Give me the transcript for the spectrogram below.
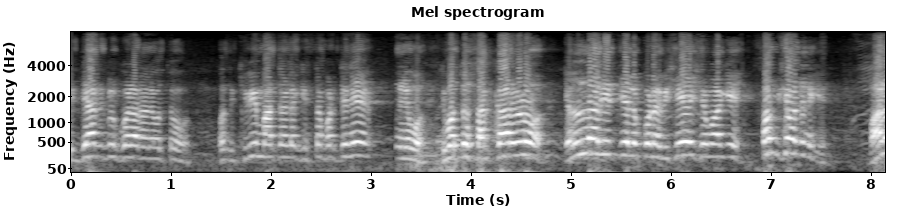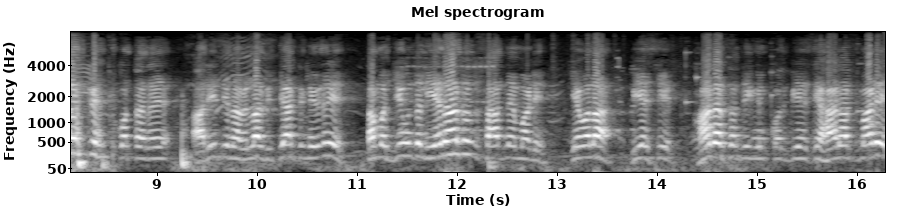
ವಿದ್ಯಾರ್ಥಿಗಳು ಕೂಡ ನಾನು ಇವತ್ತು ಒಂದು ಕಿವಿ ಮಾತಾಡಲಿಕ್ಕೆ ಇಷ್ಟಪಡ್ತೀನಿ. ನೀವು ಇವತ್ತು ಸರ್ಕಾರಗಳು ಎಲ್ಲ ರೀತಿಯಲ್ಲೂ ಕೂಡ ವಿಶೇಷವಾಗಿ ಸಂಶೋಧನೆಗೆ ಬಹಳಷ್ಟು ಹೆಚ್ಚು ಕೊಡ್ತಾ ಆ ರೀತಿ ನಾವೆಲ್ಲ ವಿದ್ಯಾರ್ಥಿಗಳಿದ್ರೆ ತಮ್ಮ ಜೀವನದಲ್ಲಿ ಏನಾದರೂ ಒಂದು ಸಾಧನೆ ಮಾಡಿ, ಕೇವಲ ಬಿ ಎಸ್ ಸಿ ಹಾನರ್ಸ್ ಅಂತ ಬಿ ಎಸ್ ಸಿ ಹಾನರ್ಸ್ ಮಾಡಿ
